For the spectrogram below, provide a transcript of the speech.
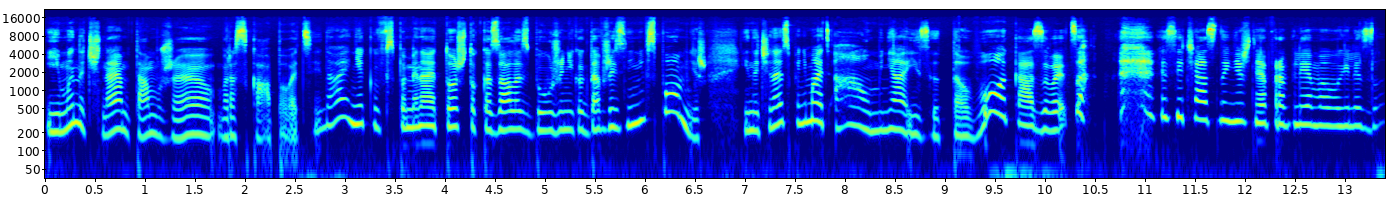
и мы начинаем там уже раскапывать. И да, и некий вспоминает то, что, казалось бы, уже никогда в жизни не вспомнишь. И начинает понимать, а, у меня из-за того, оказывается, сейчас нинішня проблема вилізла.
